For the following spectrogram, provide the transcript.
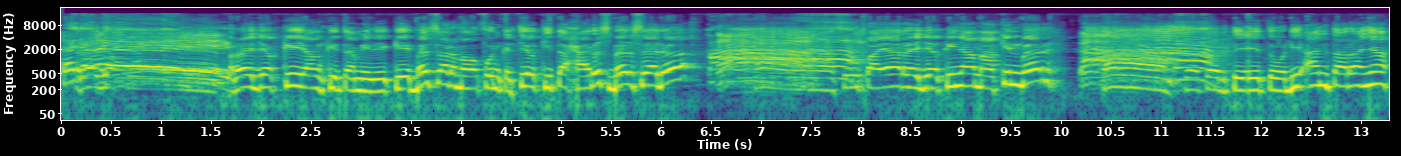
Rezeki. rezeki yang kita miliki besar maupun kecil kita harus bersedekah. Supaya rezekinya makin berkah seperti itu. Di antaranya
